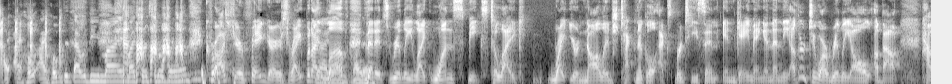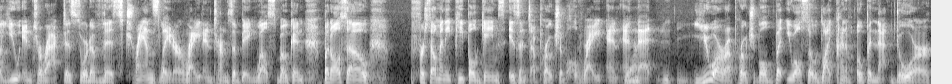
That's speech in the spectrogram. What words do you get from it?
I, I, hope I hope that that would be my my personal brand. Cross your fingers, right? But yeah, I love I I that it's really like one speaks to like right your knowledge, technical expertise in in gaming, and then the other two are really all about how you interact as sort of this translator, right? In terms of being well spoken, but also for so many people games isn't approachable right and and yeah. that you are approachable but you also like kind of open that door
